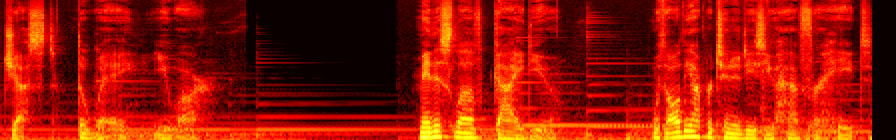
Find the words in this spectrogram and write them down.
just the way you are. May this love guide you. With all the opportunities you have for hate,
